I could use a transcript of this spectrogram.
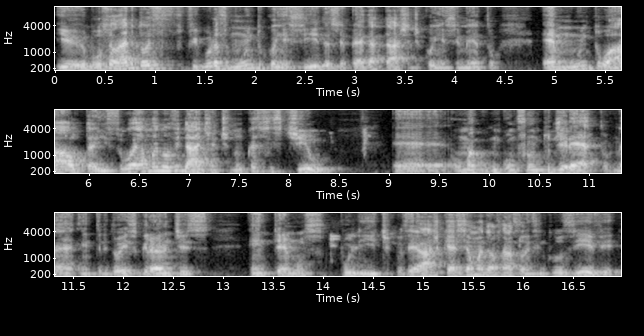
e o Bolsonaro, dois figuras muito conhecidas. Você pega a taxa de conhecimento é muito alta. Isso é uma novidade. A gente nunca assistiu é, uma, um confronto direto, né, entre dois grandes em termos políticos. Eu acho que essa é uma das razões, inclusive,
